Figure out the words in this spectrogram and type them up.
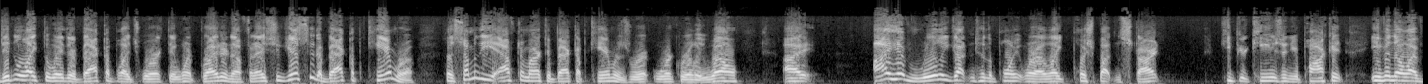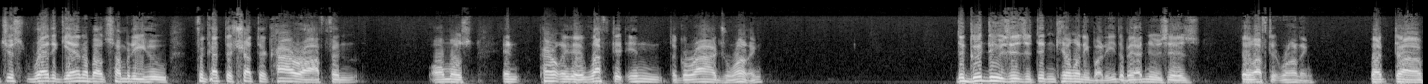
didn't like the way their backup lights worked. They weren't bright enough. And I suggested a backup camera because some of the aftermarket backup cameras wor- work really well. I, I have really gotten to the point where I like push button start. Keep your keys in your pocket, even though I've just read again about somebody who forgot to shut their car off and almost, and apparently they left it in the garage running. The good news is it didn't kill anybody. The bad news is they left it running. But, uh,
